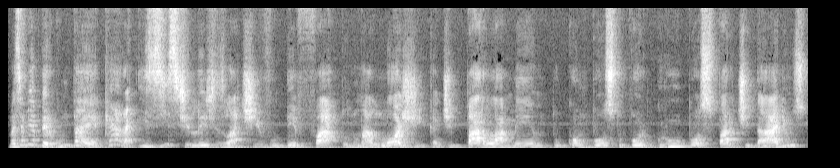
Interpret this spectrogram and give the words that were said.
Mas a minha pergunta é, cara, existe legislativo de fato numa lógica de parlamento composto por grupos partidários?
